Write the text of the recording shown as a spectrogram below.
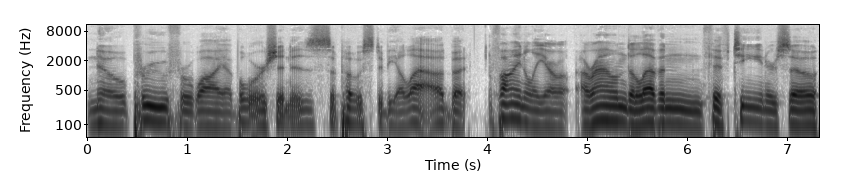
no proof for why abortion is supposed to be allowed. But finally, around 11:15 or so,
